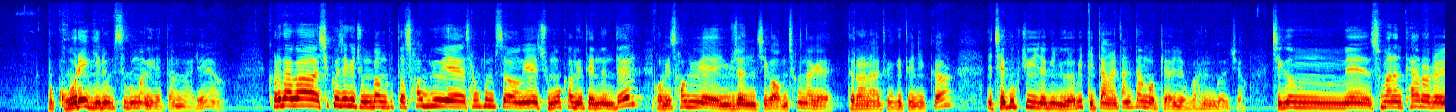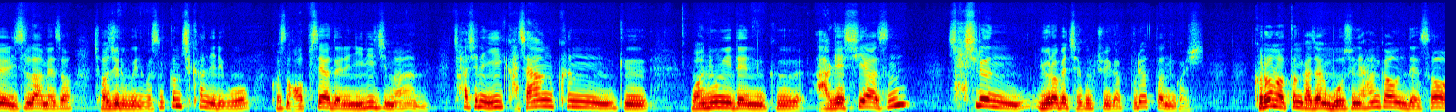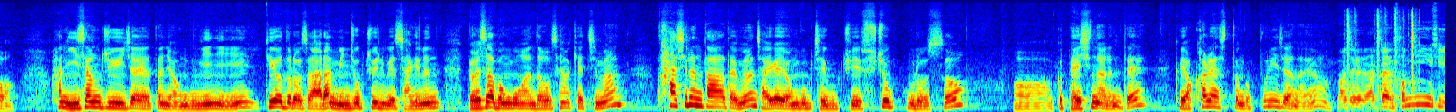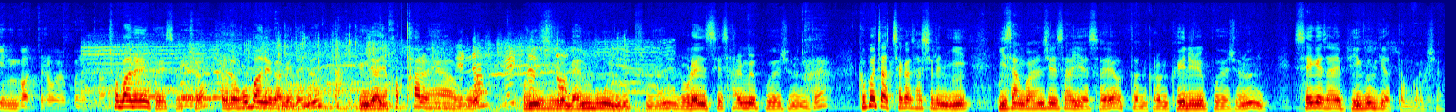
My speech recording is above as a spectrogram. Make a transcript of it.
뭐 고래 기름 쓰고 막 이랬단 말이에요. 그러다가 19세기 중반부터 석유의 상품성에 주목하게 됐는데 거기 석유의 유전지가 엄청나게 드러나게 되니까 이 제국주의적인 유럽이 이 땅을 땅 따먹게 하려고 하는 거죠. 지금의 수많은 테러를 이슬람에서 저지르고 있는 것은 끔찍한 일이고 그것은 없애야 되는 일이지만 사실은 이 가장 큰 그 원흉이 된 그 악의 씨앗은 사실은 유럽의 제국주의가 뿌렸던 것이 그런 어떤 가장 모순의 한가운데서 한 이상주의자였던 영국인이 뛰어들어서 아랍 민족주의를 위해서 자기는 멸사번공한다고 생각했지만 사실은 다 하다면 자기가 영국 제국주의 수족으로서 어, 그 배신하는데 그 역할을 했었던 것 뿐이잖아요. 맞아요. 약간 선민의식이 있는 것 같더라고요 보니까. 초반에는 그랬었죠. 그러다 후반에 가게 되면 굉장히 허탈을 해하고 본인 스스로 멘붕을 일으키는 로렌스의 삶을 보여주는데 그것 자체가 사실은 이 이상과 현실 사이에서의 어떤 그런 괴리를 보여주는 세계사의 비극이었던 거죠.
